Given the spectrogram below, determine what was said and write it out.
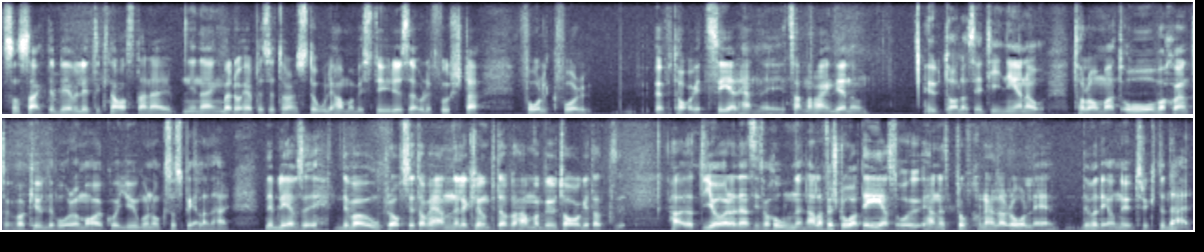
som sagt det blev lite knas där när Nina Engberg då helt plötsligt tar en stol i Hammarbys styrelse och det första folk får överhuvudtaget ser henne i ett sammanhang det är någon uttala sig i tidningarna och tala om att åh vad skönt, vad kul det vore om AIK och Djurgården också spelade här. Det, blev, det var oproffsigt av henne eller klumpigt av Hammarby överhuvudtaget att, att göra den situationen. Alla förstår att det är så. Hennes professionella roll, är, det var det hon uttryckte där.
